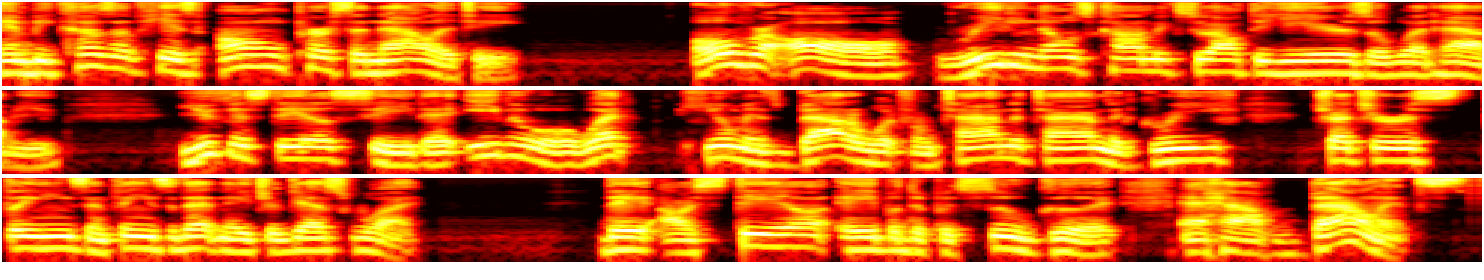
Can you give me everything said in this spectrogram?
and because of his own personality, overall, reading those comics throughout the years or what have you, you can still see that even with what humans battle with from time to time, the grief, treacherous things, and things of that nature, guess what? They are still able to pursue good and have balance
